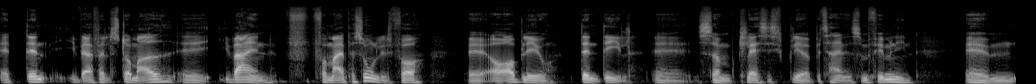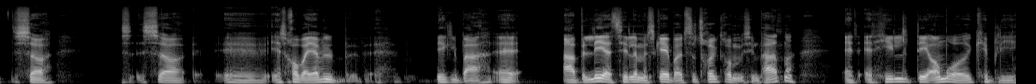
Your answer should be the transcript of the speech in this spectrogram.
at den i hvert fald står meget øh, i vejen for mig personligt for øh, at opleve den del, øh, som klassisk bliver betegnet som feminin. Øh, så så øh, jeg tror bare, jeg vil øh, virkelig bare øh, appellere til, at man skaber et så trygt rum med sin partner, at, at hele det område kan blive,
